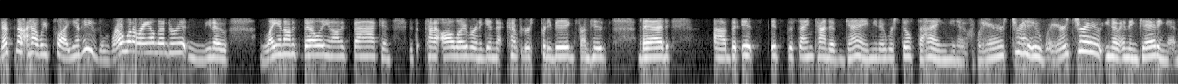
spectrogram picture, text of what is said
That's not how we play. You know he's rolling around under it and you know laying on his belly and on his back and it's kind of all over and again that comforter's pretty big from his bed. Uh but it's it's the same kind of game, you know, we're still saying, you know, where's Drew? Where's Drew? You know, and then getting him.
